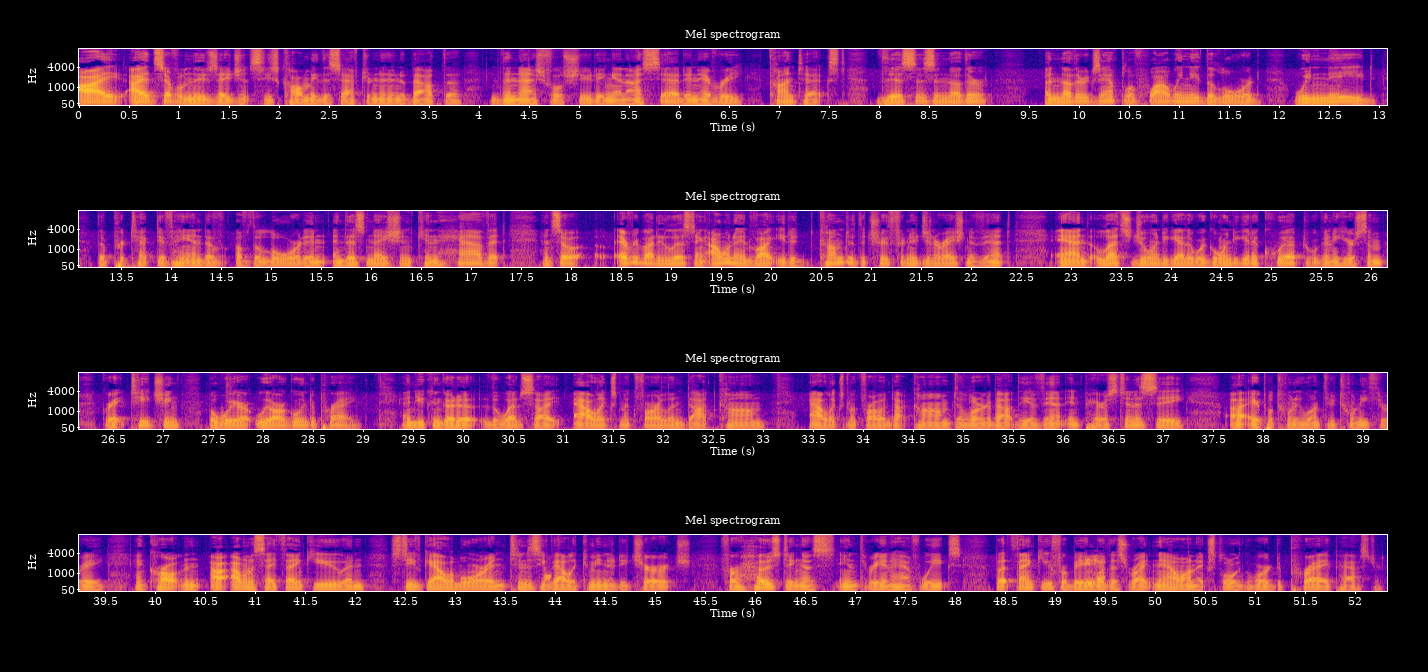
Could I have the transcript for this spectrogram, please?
I I had several news agencies call me this afternoon about the the Nashville shooting, and I said in every context, this is another another example of why we need the Lord. We need the protective hand of, of the Lord, and, and this nation can have it. And so, everybody listening, I want to invite you to come to the Truth for New Generation event and let's join together. We're going to get equipped, we're going to hear some great teaching, but we are, we are going to pray. And you can go to the website alexmcfarland.com, alexmcfarland.com to learn about the event in Paris, Tennessee uh, April 21 through 23. And Carlton, I, I want to say thank you and Steve Gallimore and Tennessee Valley Community Church for hosting us in three and a half weeks. But thank you for being Yeah. with us right now on Exploring the Word to pray, Pastor.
